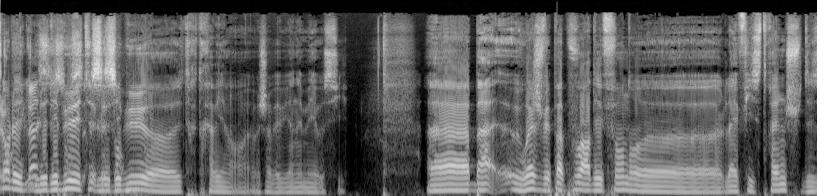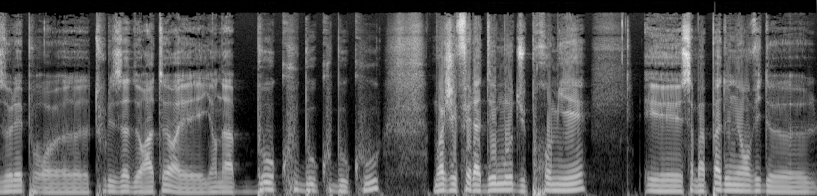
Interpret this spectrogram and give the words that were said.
non, le, là, début, sans- était- c'est le sans- début euh, est très très bien. ouais, J'avais bien aimé aussi. Euh, bah ouais, je vais pas pouvoir défendre euh, Life is Strange. Je suis désolé pour euh, tous les adorateurs et il y en a beaucoup, beaucoup, beaucoup. Moi, j'ai fait la démo du premier et ça m'a pas donné envie de,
